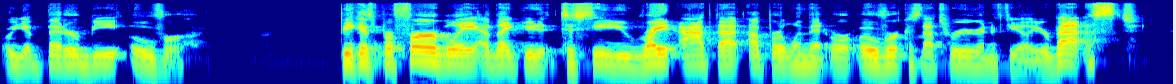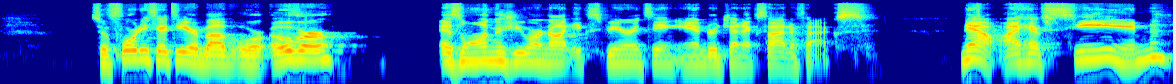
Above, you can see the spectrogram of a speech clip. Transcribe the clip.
or you better be over because preferably I'd like you to, see you right at that upper limit or over because that's where you're going to feel your best. So 40, 50 or above or over, as long as you are not experiencing androgenic side effects. Now, I have seen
